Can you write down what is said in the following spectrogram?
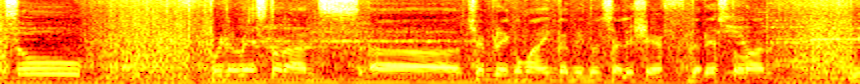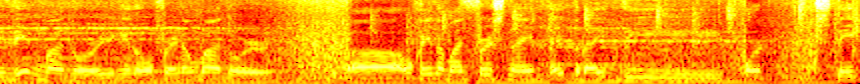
So for the restaurants, uh, syempre kumain kami doon sa Le Chef, the restaurant within Manor, yung in-offer ng Manor. Uh, okay naman, first night I tried the pork steak.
